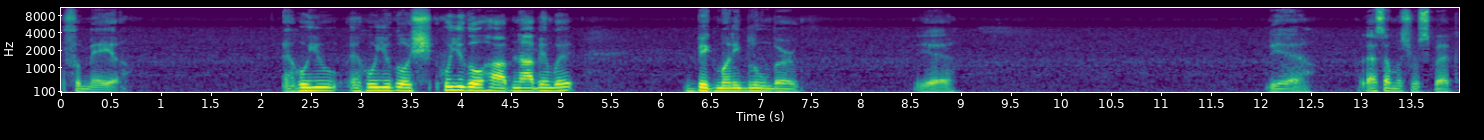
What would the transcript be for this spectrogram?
for mayor. And who you and who you go who you go hobnobbing with? Big Money Bloomberg. Yeah. Yeah. That's how much respect.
